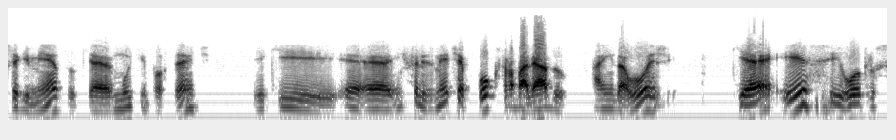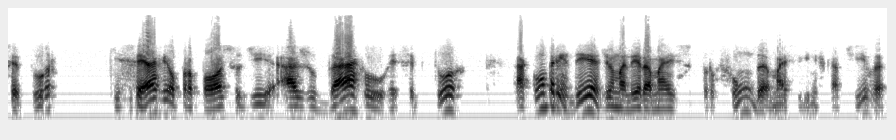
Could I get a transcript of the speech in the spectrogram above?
segmento que é muito importante e que, é, é, infelizmente, é pouco trabalhado ainda hoje, que é esse outro setor que serve ao propósito de ajudar o receptor a compreender de uma maneira mais profunda, mais significativa,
